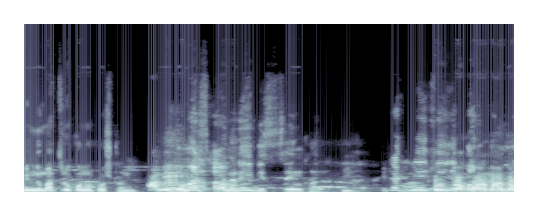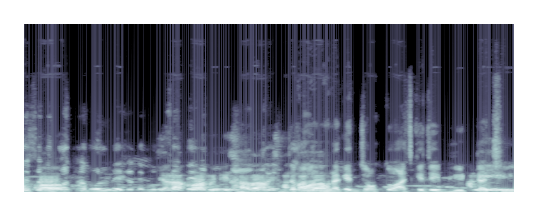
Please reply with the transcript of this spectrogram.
বিন্দুমাত্র কোনো প্রশ্ন নেই। তোমার সামনেই বিশৃঙ্খলা। যাতে আজকে যেই ভিড়টা ছিল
